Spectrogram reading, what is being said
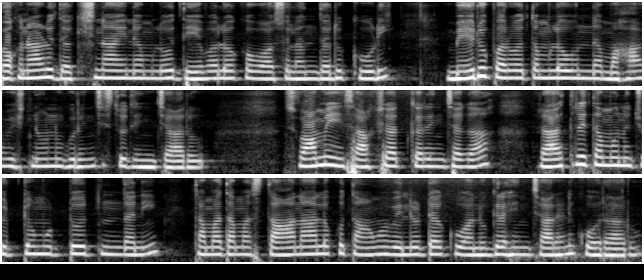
ఒకనాడు దక్షిణాయనంలో దేవలోక వాసులందరూ కూడి మేరు పర్వతంలో ఉన్న మహావిష్ణువుని గురించి స్తుతించారు. స్వామి సాక్షాత్కరించగా రాత్రి తమను చుట్టుముట్టుతుందని తమ తమ స్థానాలకు తాము వెళ్ళుటకు అనుగ్రహించాలని కోరారు.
